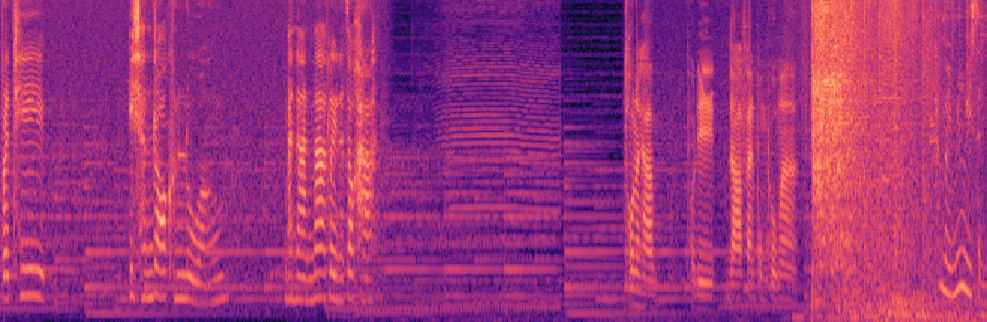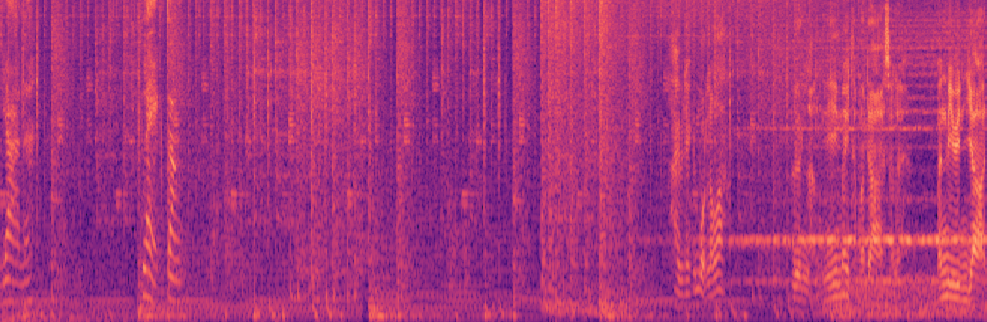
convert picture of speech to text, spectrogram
วงประทีปอีฉันรอคุณหลวง มานานมากเลยนะเจ้าคะ โทษนะครับ พอดีดาแฟนผมโทรมา ทำไมไม่มีสัญญาณนะ แปลกจัง หายไปไหนกันหมดแล้ววะ เรือนหลังนี้ไม่ธรรมดาซะแล้วมันมีวิญญาณ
